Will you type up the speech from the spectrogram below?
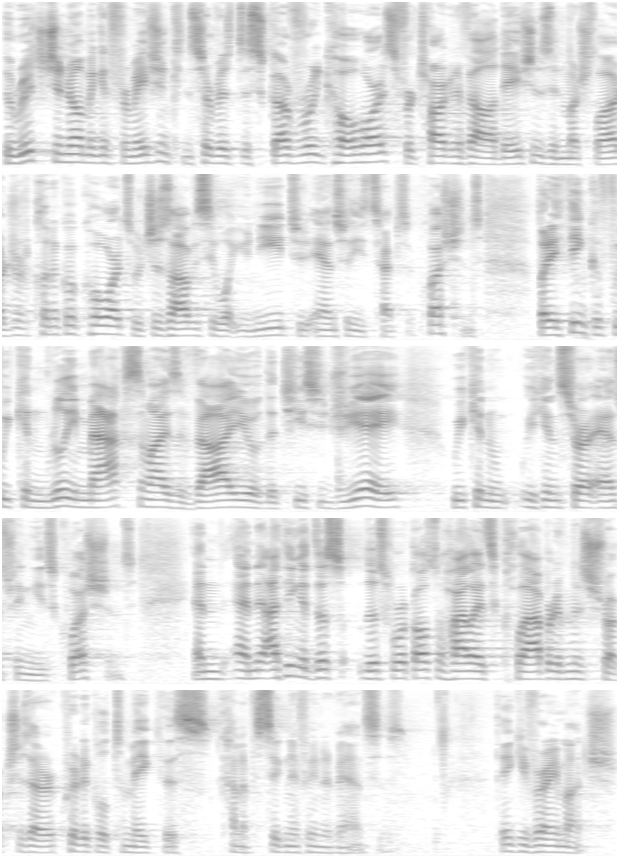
The rich genomic information can serve as discovery cohorts for targeted validations in much larger clinical cohorts, which is obviously what you need to answer these types of questions. But I think if we can really maximize the value of the TCGA, we can, we can start answering these questions. And, and I think this, this work also highlights collaborative structures that are critical to make this kind of significant advances. Thank you very much.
